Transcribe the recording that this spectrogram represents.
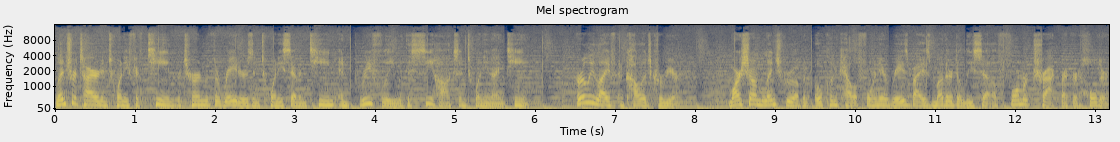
Lynch retired in 2015, returned with the Raiders in 2017, and briefly with the Seahawks in 2019. Early life and college career. Marshawn Lynch grew up in Oakland, California, raised by his mother, Delisa, a former track record holder.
